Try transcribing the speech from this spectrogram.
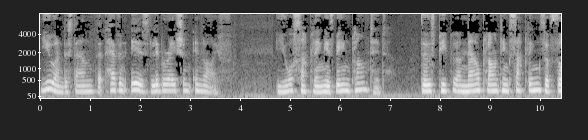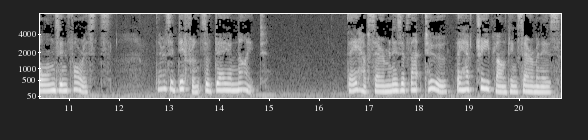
You understand that heaven is liberation in life. Your sapling is being planted. Those people are now planting saplings of thorns in forests. There is a difference of day and night. They have ceremonies of that too. They have tree planting ceremonies.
